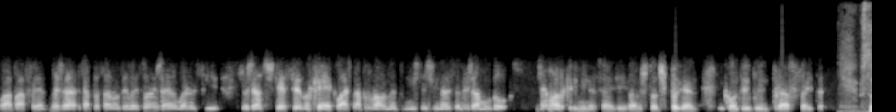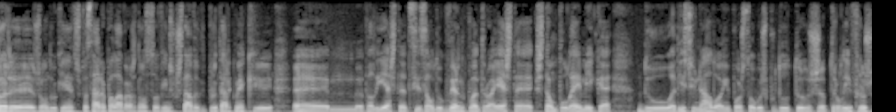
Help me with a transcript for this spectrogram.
lá para a frente, mas já, já passaram as eleições, já é o ano a seguir, já se esqueceram quem é que lá está, provavelmente o Ministro das Finanças também já mudou, já não há recriminações e vamos todos pagando e contribuindo para a receita. Professor eh, João Duque, antes de passar a palavra aos nossos ouvintes, gostava de perguntar como é que uh, avalia esta decisão do Governo quanto a esta questão polémica do adicional ao imposto sobre os produtos petrolíferos.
